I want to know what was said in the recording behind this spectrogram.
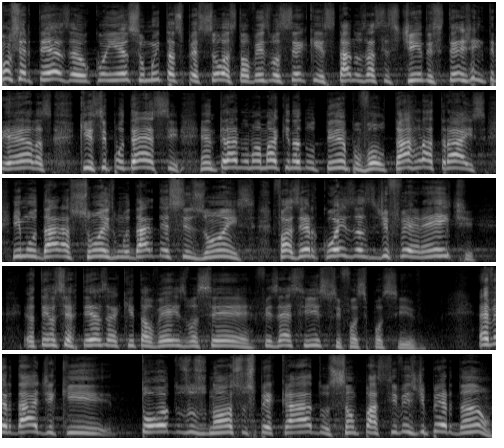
Com certeza eu conheço muitas pessoas, talvez você que está nos assistindo esteja entre elas, que se pudesse entrar numa máquina do tempo, voltar lá atrás e mudar ações, mudar decisões, fazer coisas diferentes, eu tenho certeza que talvez você fizesse isso se fosse possível. É verdade que todos os nossos pecados são passíveis de perdão.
